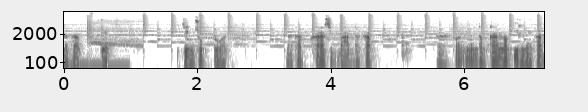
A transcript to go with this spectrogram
นะครับเก็บสิ่งสุกตรวจนะครับ 50 บาทนะครับก่อนอื่นทำการล็อกอินเลยครับ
